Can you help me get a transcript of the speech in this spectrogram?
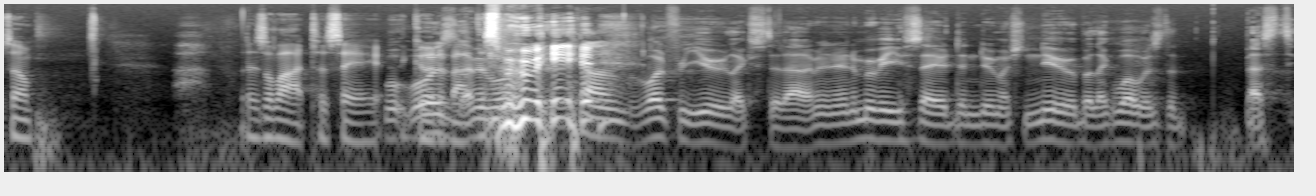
so there's a lot to say What, what good was about I mean, this what, movie. Colin, what for you like stood out? I mean, in a movie you say it didn't do much new, but like what was the best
